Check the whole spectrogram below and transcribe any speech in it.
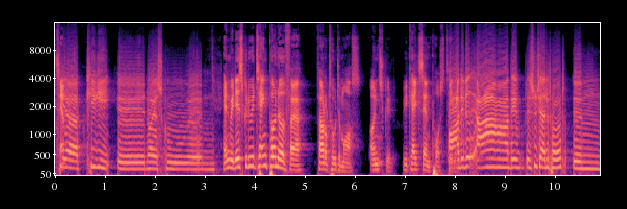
til Ja. at kigge i, øh, når jeg skulle... Øh... Henry, det skulle du jo tænke på noget før, før du tog til Mars. Undskyld, vi kan ikke sende post til Ah, dig. det ved ah, det, det synes jeg er lidt hårdt. Øhm,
